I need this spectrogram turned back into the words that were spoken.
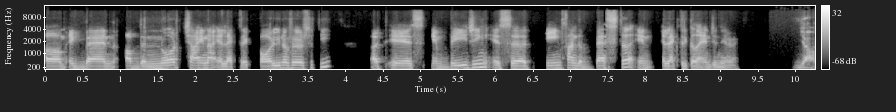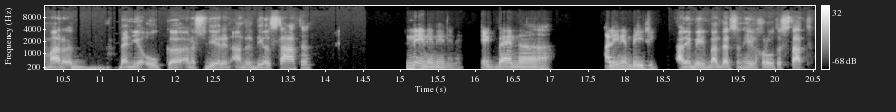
Um, ik ben op de North China Electric Power University. Het is in Beijing is het een van de beste in electrical engineering. Ja, maar eh, ben je ook uh, aan het studeren in andere deelstaten? Nee, nee, nee, nee. nee. Ik ben uh, alleen in Beijing. Alleen Beijing, maar dat is een hele grote stad.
